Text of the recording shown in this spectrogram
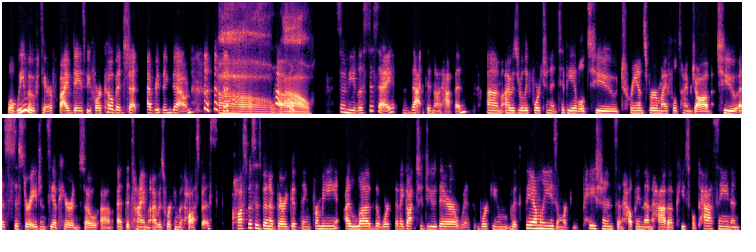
Well, we moved here five days before COVID shut everything down. oh, so, wow. So, needless to say, that did not happen. Um, I was really fortunate to be able to transfer my full time job to a sister agency up here. And so uh, at the time, I was working with hospice hospice has been a very good thing for me. I love the work that I got to do there with working with families and working with patients and helping them have a peaceful passing and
